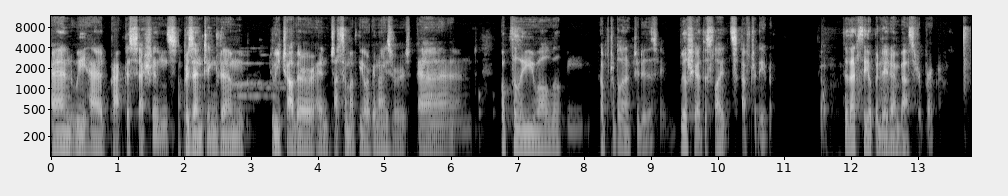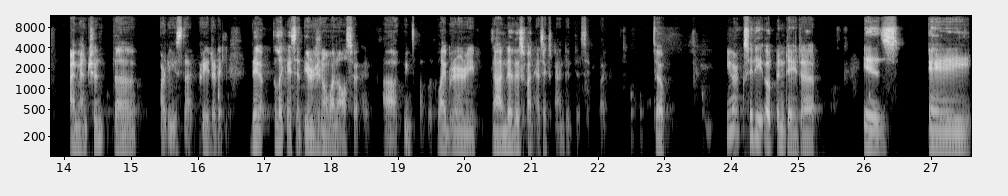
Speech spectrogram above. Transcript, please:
and we had practice sessions presenting them to each other and some of the organizers. And hopefully, you all will be comfortable enough to do the same. We'll share the slides after the event. So that's the Open Data Ambassador Program. I mentioned the parties that created it. They, like I said, the original one also had uh, Queens Public Library, and this one has expanded to citywide. So New York City Open Data is a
